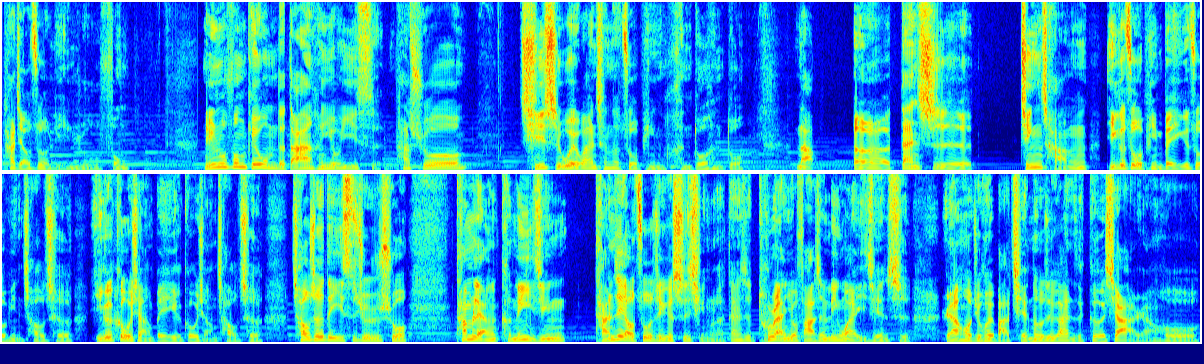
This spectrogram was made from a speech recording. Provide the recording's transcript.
他叫做林如风。林如风给我们的答案很有意思，他说，其实未完成的作品很多很多。那呃，但是经常一个作品被一个作品超车，一个构想被一个构想超车。超车的意思就是说，他们两个可能已经谈着要做这个事情了，但是突然又发生另外一件事，然后就会把前头这个案子搁下，然后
